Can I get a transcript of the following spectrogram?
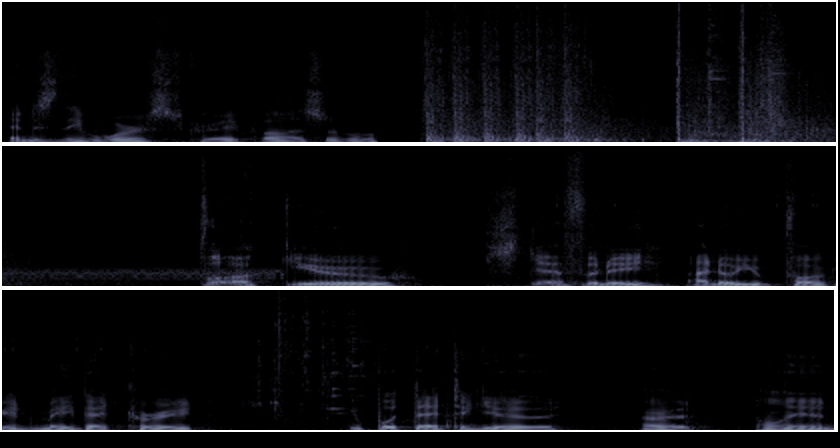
That is the worst crate possible. Fuck you. Stephanie, I know you fucking made that crate. You put that together. Alright, plan.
